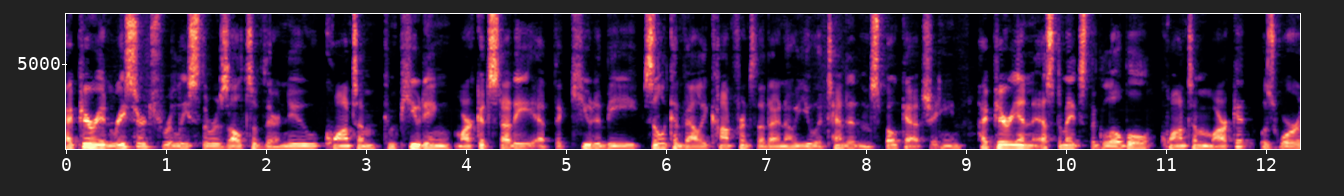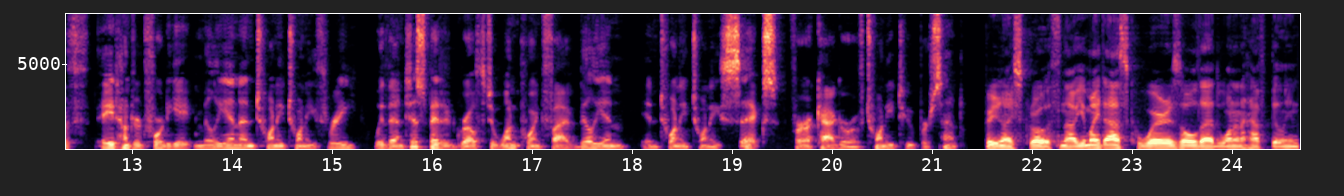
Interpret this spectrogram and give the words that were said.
Hyperion Research released the results of their new quantum computing market study at the Q2B Silicon Valley conference that I know you attended and spoke at, Shaheen. Hyperion estimates the global quantum market was worth 848 million in 2023, with anticipated growth to 1.5 billion in 2026 for a CAGR of 22% pretty nice growth. Now, you might ask, where is all that $1.5 billion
